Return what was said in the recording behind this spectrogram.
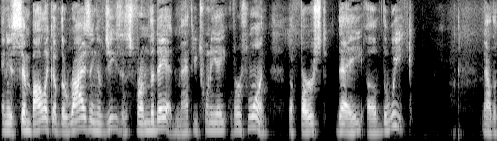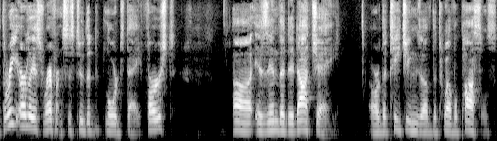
and is symbolic of the rising of Jesus from the dead. Matthew 28, verse 1, the first day of the week. Now, the three earliest references to the Lord's Day. First uh, is in the Didache, or the teachings of the 12 apostles.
